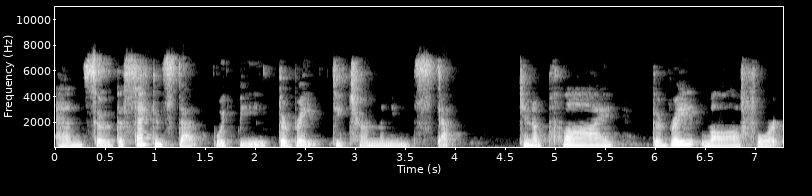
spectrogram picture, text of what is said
and so the second step would be the rate determining step. We can apply the rate law for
